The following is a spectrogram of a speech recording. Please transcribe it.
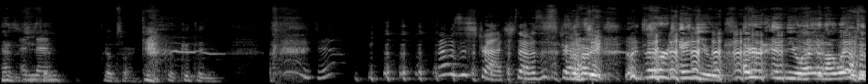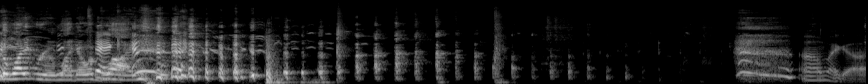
And then. I'm sorry. Continue. yeah. That was a stretch. That was a stretch. Sorry. I just heard in you. I heard in you, and I went into the white room like I went blind. oh my god!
